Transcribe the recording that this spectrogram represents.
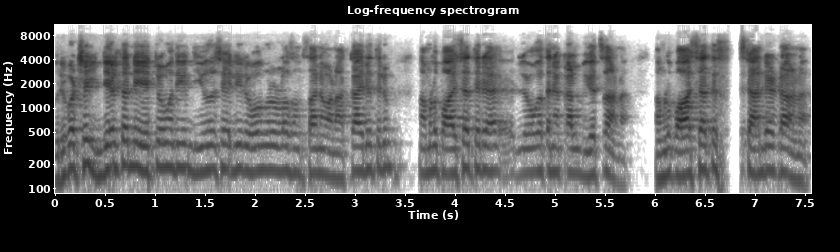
ഒരുപക്ഷെ ഇന്ത്യയിൽ തന്നെ ഏറ്റവും അധികം ജീവിതശൈലി രോഗങ്ങളുള്ള സംസ്ഥാനമാണ്. അക്കാര്യത്തിലും നമ്മൾ പാശ്ചാത്യ ലോകത്തിനേക്കാൾ മികച്ചതാണ്. നമ്മൾ പാശ്ചാത്യ സ്റ്റാൻഡേർഡാണ്.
